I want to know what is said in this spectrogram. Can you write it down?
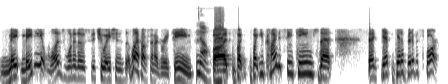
may, maybe it was one of those situations. The Blackhawks are not a great team, no, but but but you kind of see teams that that get get a bit of a spark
